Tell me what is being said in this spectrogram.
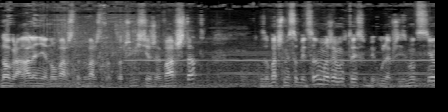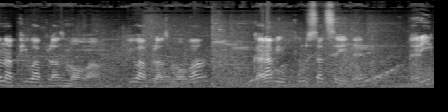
Dobra, ale nie, no warsztat, warsztat. Oczywiście, że warsztat. Zobaczmy sobie, co możemy tutaj sobie ulepszyć. Wzmocniona piła plazmowa. Piła plazmowa. Karabin pulsacyjny. Rig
